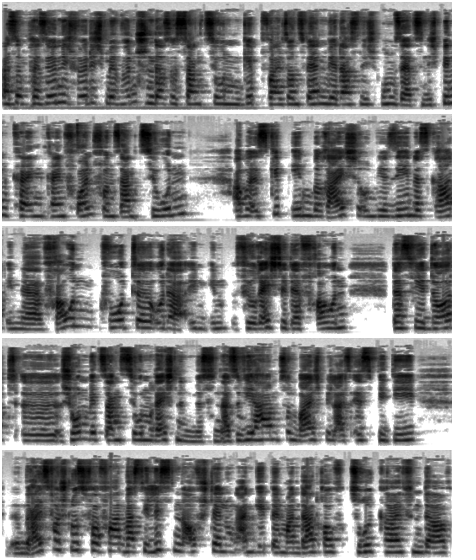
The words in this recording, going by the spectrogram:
Also persönlich würde ich mir wünschen, dass es Sanktionen gibt, weil sonst werden wir das nicht umsetzen. Ich bin kein, kein Freund von Sanktionen, aber es gibt eben Bereiche und wir sehen das gerade in der Frauenquote oder im, im, für Rechte der Frauen, dass wir dort äh, schon mit Sanktionen rechnen müssen. Also wir haben zum Beispiel als SPD ein Reißverschlussverfahren, was die Listenaufstellung angeht, wenn man darauf zurückgreifen darf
